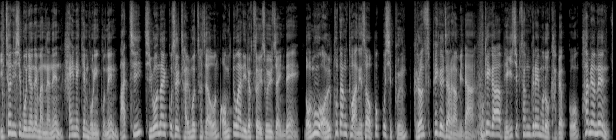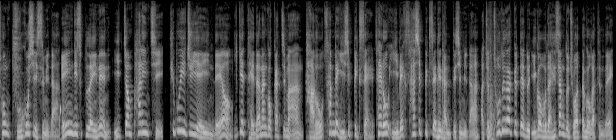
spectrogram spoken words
2025년에 만나는 하이네켄 보링폰은 마치 지원할 곳을 잘못 찾아온 엉뚱한 이력서의 소유자인데 너무 얼토당토 안에서 뽑고 싶은 그런 스펙을 자랑합니다. 무게가 123g으로 가볍고 화면은 총 두 곳이 있습니다. 메인 디스플레이는 2.8인치 QVGA인데요. 이게 대단한 것 같지만 가로 320픽셀, 세로 240픽셀이란 뜻입니다. 아, 저 초등학교 때도 이거보다 해상도 좋았던 것 같은데.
